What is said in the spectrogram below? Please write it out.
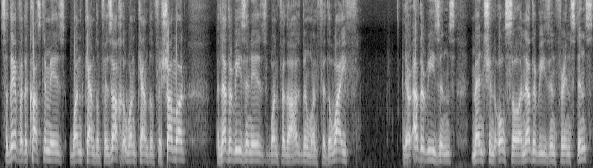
So therefore, the custom is one candle for Zachar, one candle for Shamar. Another reason is one for the husband, one for the wife. There are other reasons mentioned also. Another reason, for instance,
